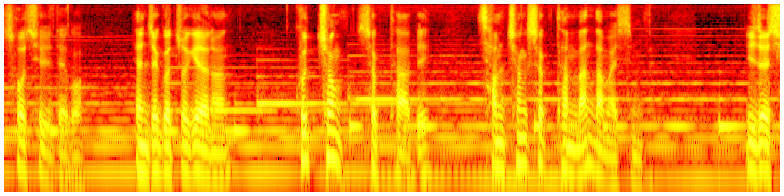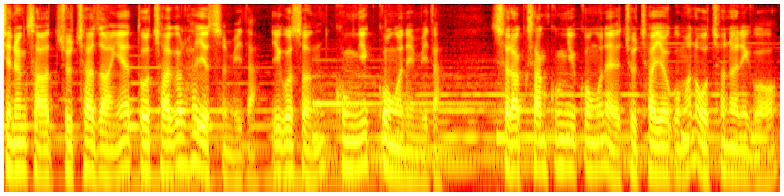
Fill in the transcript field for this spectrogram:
소실되고 현재 그쪽에는 9층 석탑이 3층 석탑만 남아 있습니다. 이제 신흥사 주차장에 도착을 하였습니다. 이곳은 국립공원입니다. 설악산 국립공원의 주차 요금은 5천원이고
